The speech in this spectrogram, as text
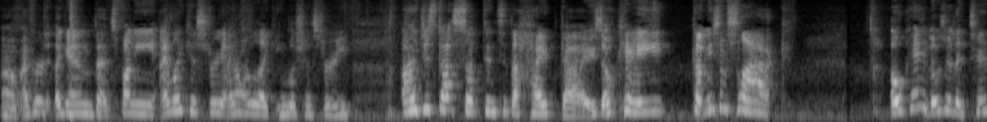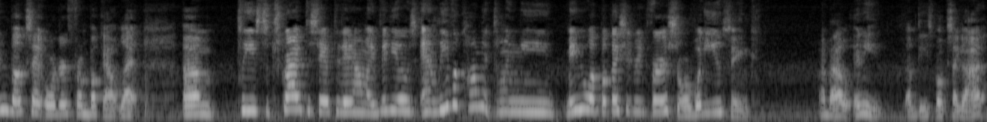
Um, I've heard again that it's funny. I like history. I don't really like English history. I just got sucked into the hype, guys. Okay, Cut me some slack. Okay, those are the 10 books I ordered from Book Outlet. Um, please subscribe to stay up to date on my videos and leave a comment telling me maybe what book I should read first or what do you think about any of these books I got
